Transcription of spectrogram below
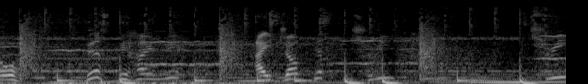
So this behind me, I jumped it three times. Three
